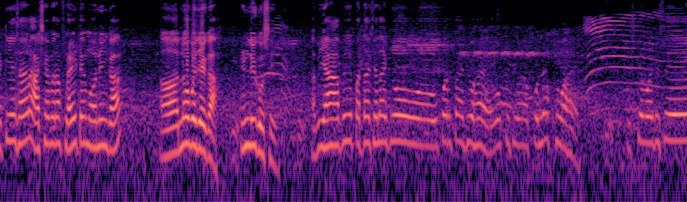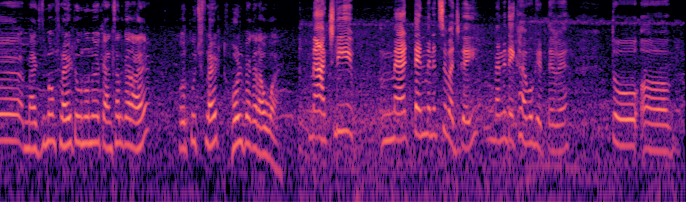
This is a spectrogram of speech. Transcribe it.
बैठिए सर आज का मेरा फ्लाइट है मॉर्निंग का नौ बजे का इंडिगो से अभी यहाँ पे पता चला कि वो ऊपर का जो है वो कुछ कोलेप्स हुआ है उसके वजह से मैक्सिमम फ्लाइट उन्होंने कैंसिल करा है और कुछ फ़्लाइट होल्ड पे करा हुआ है। मैं एक्चुअली मैं टेन मिनट से बच गई। मैंने देखा है वो गिरते हुए। तो no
